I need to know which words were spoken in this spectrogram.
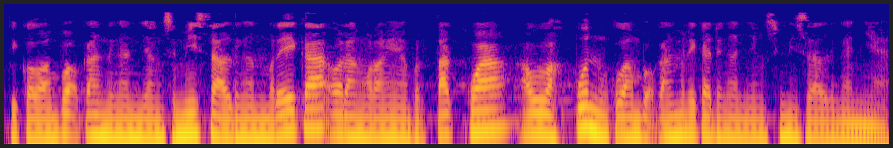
dikelompokkan dengan yang semisal dengan mereka, orang-orang yang bertakwa, Allah pun kelompokkan mereka dengan yang semisal dengannya.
